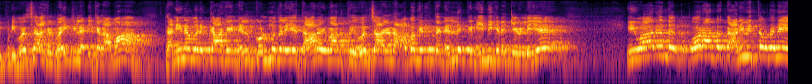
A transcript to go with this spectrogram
இப்படி விவசாயிகள் வயிற்றில் அடிக்கலாமா? தனிநபருக்காக நெல் கொள்முதலையே தாரை வார்த்து விவசாயிகளை அபகரித்த நெல்லுக்கு நீதி கிடைக்கவில்லையே? இவ்வாறு இந்த போராட்டத்தை அறிவித்தவுடனே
